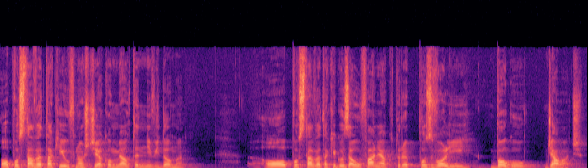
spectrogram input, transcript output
o postawę takiej ufności, jaką miał ten niewidomy. O postawę takiego zaufania, które pozwoli Bogu działać.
